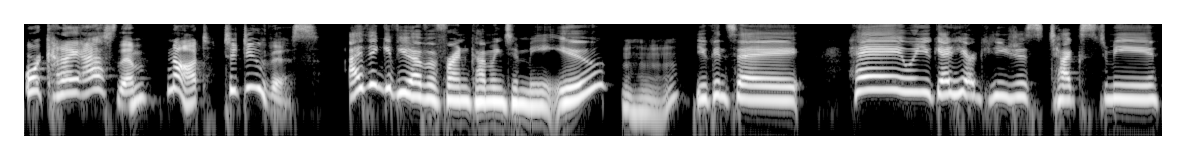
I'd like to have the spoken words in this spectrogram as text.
or can I ask them not to do this? I think if you have a friend coming to meet you, Mm-hmm. you can say, Hey, when you get here, can you just text me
